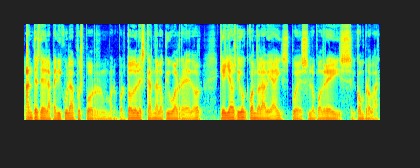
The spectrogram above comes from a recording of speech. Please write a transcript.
antes de la película, pues por, bueno, por todo el escándalo que hubo alrededor, que ya os digo que cuando la veáis, pues lo podréis comprobar.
